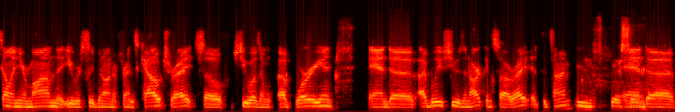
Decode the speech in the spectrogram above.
telling your mom that you were sleeping on a friend's couch, right? So she wasn't up worrying. And uh, I believe she was in Arkansas, right, at the time? Mm, yes, and uh,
